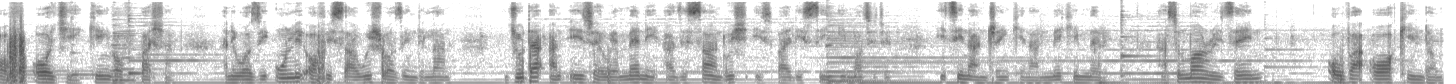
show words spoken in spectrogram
of Og, king of Bashan, and he was the only officer which was in the land. Judah and Israel were many as the sand which is by the sea in multitude, eating and drinking and making merry. And Solomon reigned over all kingdom,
